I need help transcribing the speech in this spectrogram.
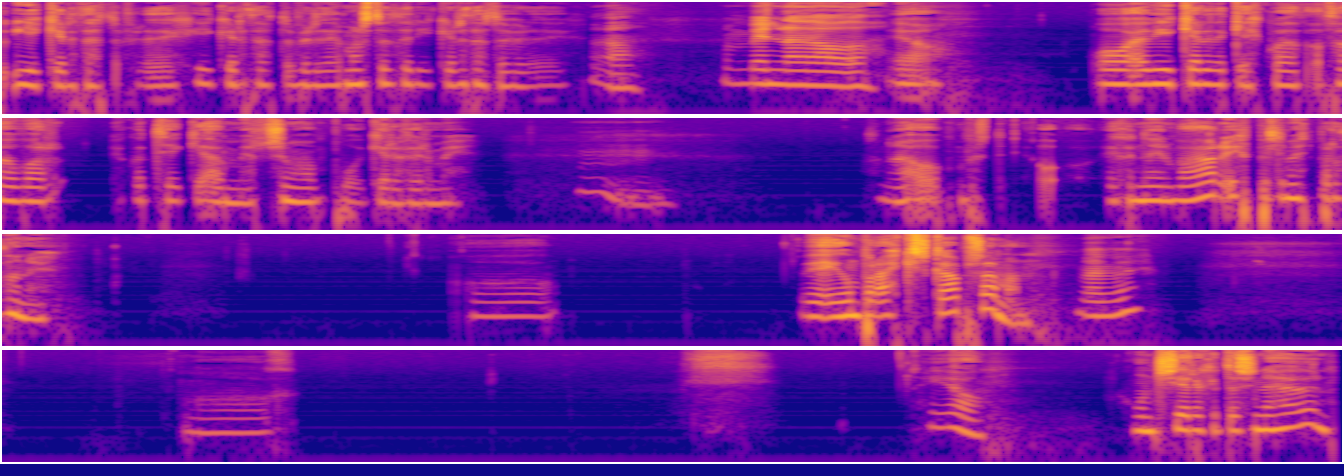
þú, ég gerði þetta fyrir þig, ég gerði þetta fyrir þig manstu þegar ég gerði þetta fyrir þig? Já. Minnaði á það. Já. og ef ég gerði ekki eitthvað þá var eitthvað tekið af mér sem var búið að gera fyrir mig. Mm. þannig að einhvern veginn var uppbyldið mitt bara þannig. Og við eigum bara ekki skap saman. Með mig og já hún sér ekkert að sinni hefðun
